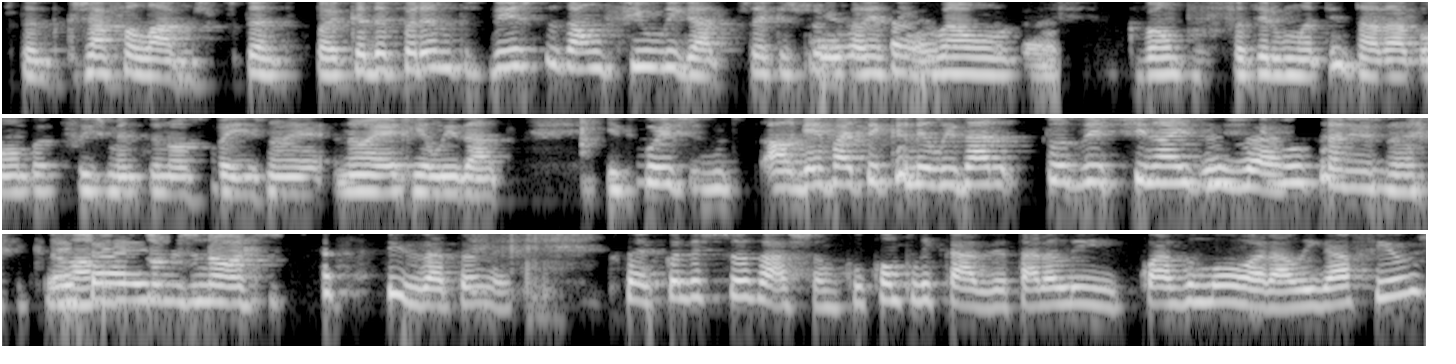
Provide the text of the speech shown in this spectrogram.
portanto, que já falámos. Portanto, para cada parâmetro destes há um fio ligado, por isso é que as pessoas Exatamente. parecem que vão que vão fazer um atentado à bomba, que felizmente no nosso país não é, não é a realidade. E depois alguém vai ter que analisar todos estes sinais Exato. simultâneos, não é? Que então normalmente então, somos nós. Exatamente. Portanto, quando as pessoas acham que o complicado é estar ali quase uma hora a ligar fios,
